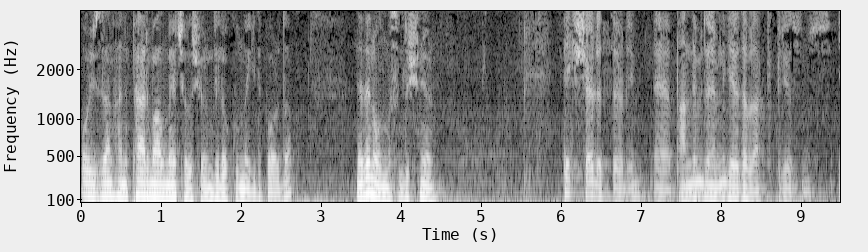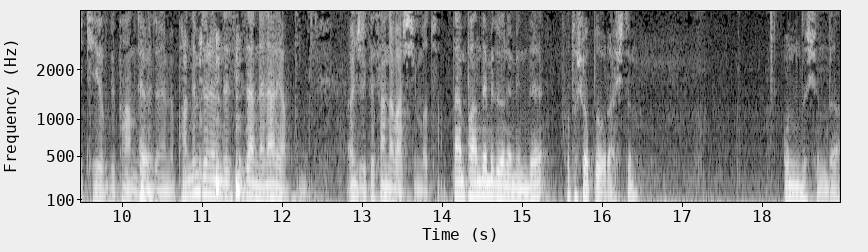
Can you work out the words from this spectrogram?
O yüzden hani perm almaya çalışıyorum dil okuluna gidip orada. Neden olmasın düşünüyorum. Peki şöyle söyleyeyim. Ee, pandemi dönemini geride bıraktık biliyorsunuz. İki yıl bir pandemi Evet. dönemi. Pandemi döneminde sizler neler yaptınız? Öncelikle senle başlayayım Batuhan. Ben pandemi döneminde Photoshop'la uğraştım. Onun dışında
